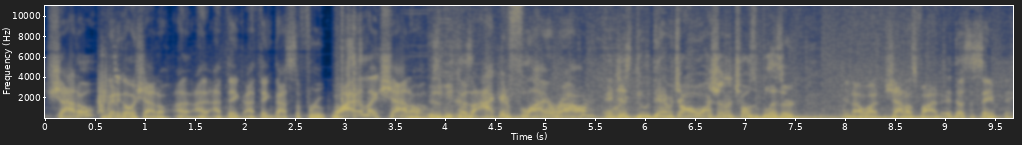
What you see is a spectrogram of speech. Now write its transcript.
Shadow? I'm gonna go with shadow. I, I, I think I think that's the fruit. Why I like shadow is because I can fly around and just do damage. Oh, I should have chose blizzard. You know what? Shadow's fine. It does the same thing.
